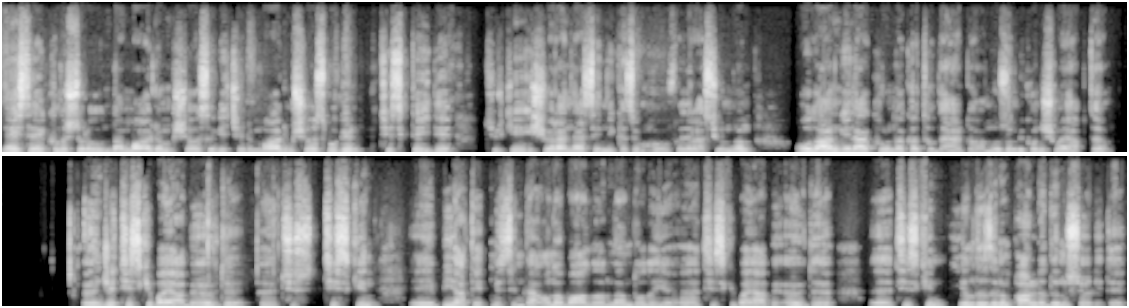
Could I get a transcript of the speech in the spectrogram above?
Neyse Kılıçdaroğlu'ndan malum şahısa geçelim. Malum şahıs bugün TİSK'teydi. Türkiye İşverenler Sendikası Konfederasyonu'nun olağan genel kuruluna katıldı Erdoğan. Uzun bir konuşma yaptı. Önce TİSK'i bayağı bir övdü. TİS- TİSK'in e, biat etmesinden, ona bağlılığından dolayı e, TİSK'i bayağı bir övdü. E, TİSK'in yıldızının parladığını söyledi.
